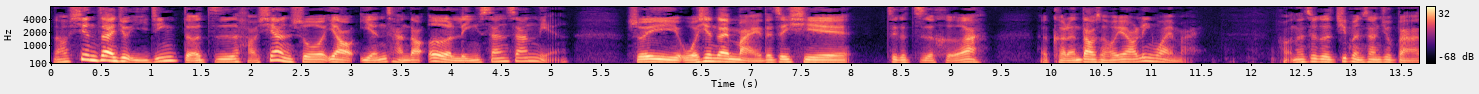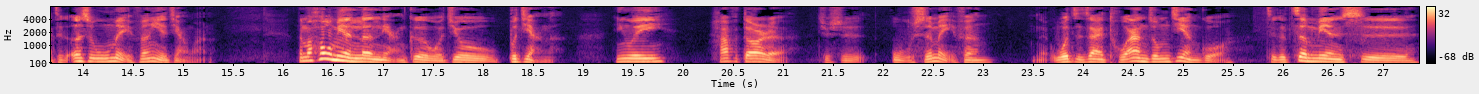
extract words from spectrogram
然后现在就已经得知，好像说要延长到二零三三年，所以我现在买的这些这个纸盒啊，呃，可能到时候要另外买。好，那这个基本上就把这个二十五美分也讲完了。那么后面那两个我就不讲了，因为 half dollar 就是五十美分，我只在图案中见过。这个正面是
